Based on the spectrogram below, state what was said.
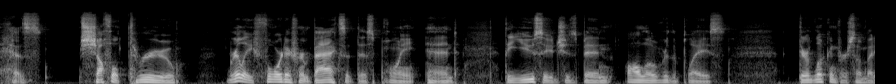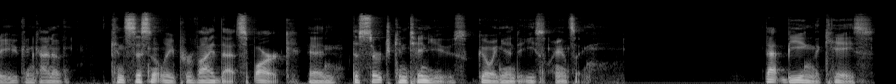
has shuffled through really four different backs at this point, and the usage has been all over the place. They're looking for somebody who can kind of consistently provide that spark, and the search continues going into East Lansing. That being the case,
